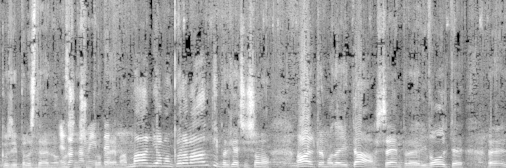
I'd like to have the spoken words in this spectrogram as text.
Così per l'esterno non c'è nessun problema. Ma andiamo ancora avanti perché ci sono altre modalità sempre rivolte eh,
